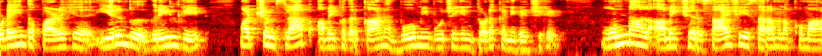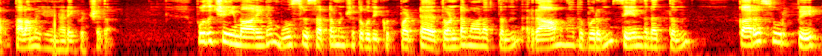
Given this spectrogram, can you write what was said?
உடைந்த பழைய இரும்பு கிரில் கேட் மற்றும் ஸ்லாப் அமைப்பதற்கான பூமி பூஜையின் தொடக்க நிகழ்ச்சிகள். முன்னாள் அமைச்சர் சாய்ஜி சரவணகுமார் தலைமையில் நடைபெற்றது. புதுச்சேரி மாநிலம் ஊசூர் சட்டமன்ற தொகுதிக்குட்பட்ட தொண்டமானத்தம் ராமநாதபுரம் சேந்தனத்தம் கரசூர்பேட்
